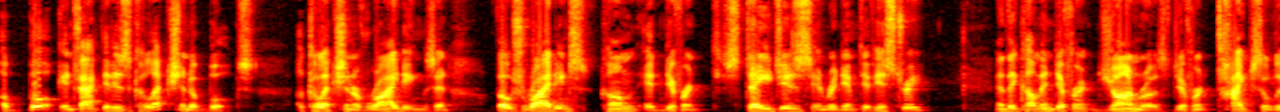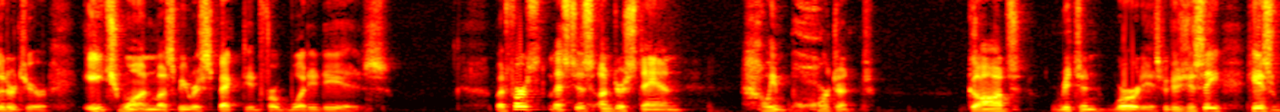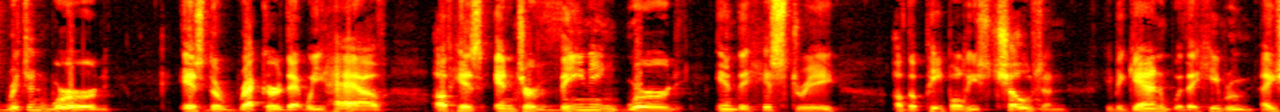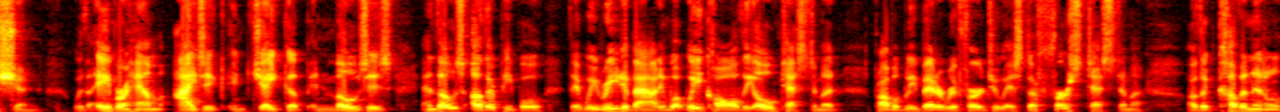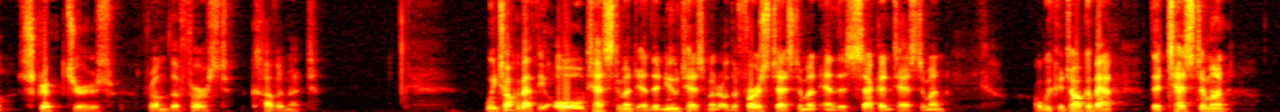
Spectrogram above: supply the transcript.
a book. In fact, it is a collection of books, a collection of writings, and those writings come at different stages in redemptive history, and they come in different genres, different types of literature. Each one must be respected for what it is. But first, let's just understand how important God's written word is. Because you see, His written word is the record that we have of his intervening word in the history of the people he's chosen. He began with the Hebrew nation, with Abraham, Isaac, and Jacob, and Moses, and those other people that we read about in what we call the Old Testament, probably better referred to as the First Testament, or the covenantal scriptures from the First Covenant. We talk about the Old Testament and the New Testament, or the First Testament and the Second Testament, or we could talk about the Testament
